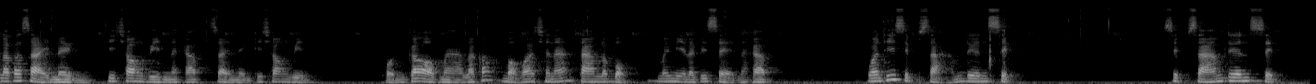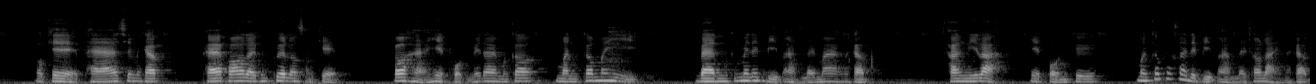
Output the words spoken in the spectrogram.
แล้วก็ใส่ 1 ที่ช่องวินนะครับ ใส่ 1 ที่ช่องวิน ผลก็ออกมาแล้วก็บอกว่าชนะตามระบบไม่มีอะไรพิเศษนะครับ วันที่ 13 เดือน 10 13 เดือน 10 โอเค แพ้ใช่ไหมครับ แพ้เพราะอะไรเพื่อนๆลองสังเกต ก็หาเหตุผลไม่ได้มันก็มันก็ไม่ แบนก็ไม่ได้บีบอัดอะไรมากนะครับ ครั้งนี้ล่ะเหตุผลคือมันก็ไม่ค่อยได้บีบอัดอะไรเท่าไหร่นะครับ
